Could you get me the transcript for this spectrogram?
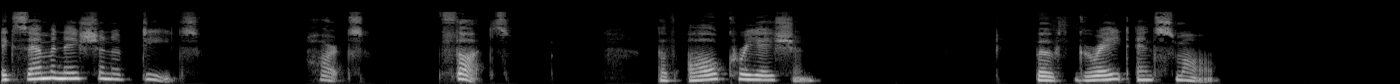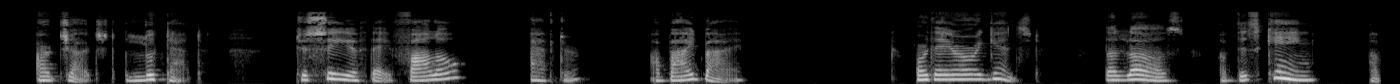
examination of deeds, hearts, thoughts of all creation, both great and small, are judged, looked at, to see if they follow after abide by, or they are against the laws of this King, of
